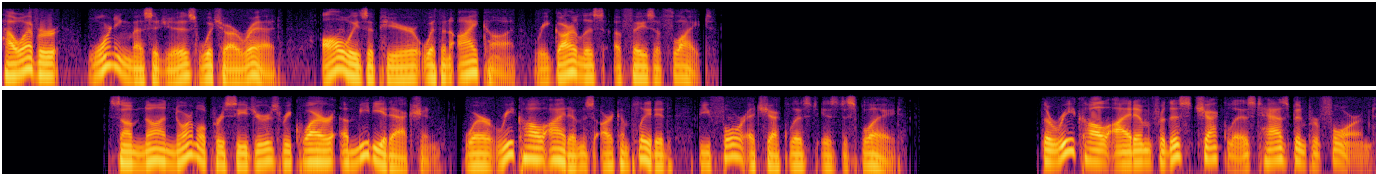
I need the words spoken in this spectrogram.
However, warning messages, which are red, always appear with an icon, regardless of phase of flight. Some non-normal procedures require immediate action, where recall items are completed before a checklist is displayed. The recall item for this checklist has been performed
